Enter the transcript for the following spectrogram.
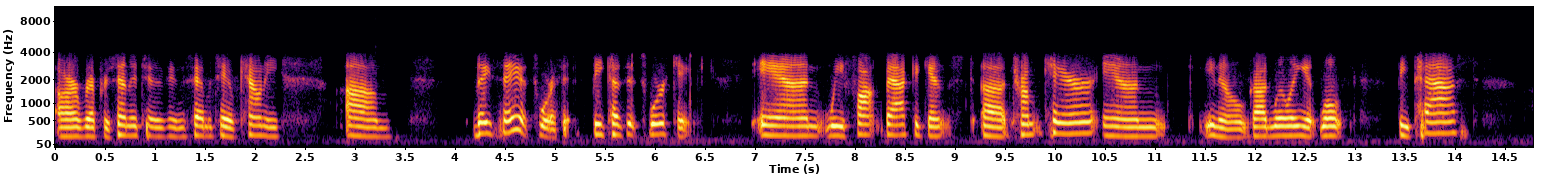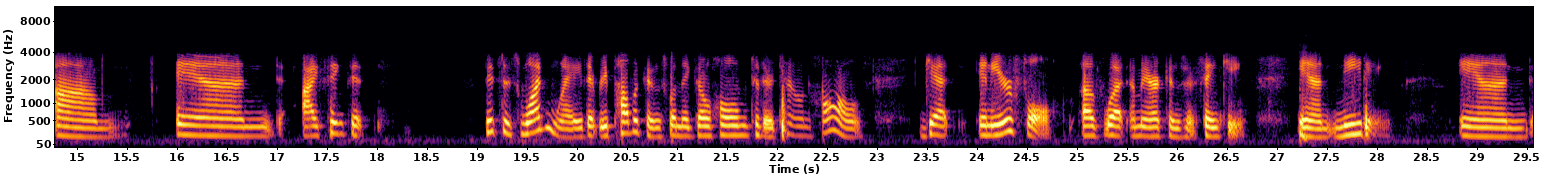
our representative in San Mateo County, um, they say it's worth it because it's working. and we fought back against uh, Trump Care, and you know, God willing, it won't be passed. Um, and I think that this is one way that Republicans, when they go home to their town halls, get an earful of what Americans are thinking and needing. And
